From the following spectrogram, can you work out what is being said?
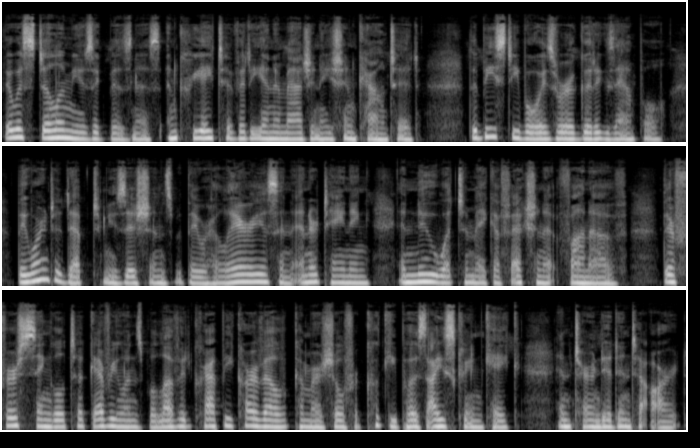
There was still a music business, and creativity and imagination counted. The Beastie Boys were a good example. They weren't adept musicians, but they were hilarious and entertaining and knew what to make affectionate fun of. Their first single took everyone's beloved crappy Carvel commercial for Cookie Puss ice cream cake and turned it into art.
